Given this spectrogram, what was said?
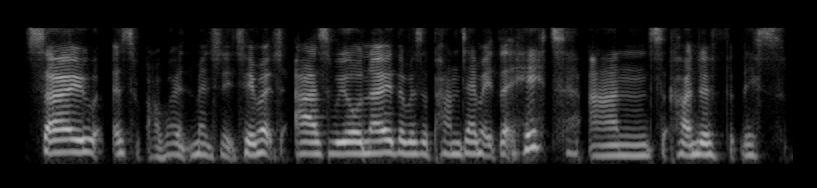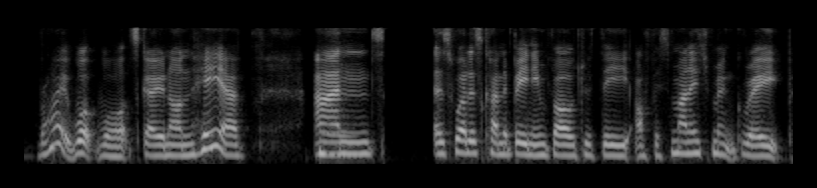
So, as I won't mention it too much, as we all know, there was a pandemic that hit and kind of this, right, what what's going on here? Mm. And as well as kind of being involved with the office management group,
